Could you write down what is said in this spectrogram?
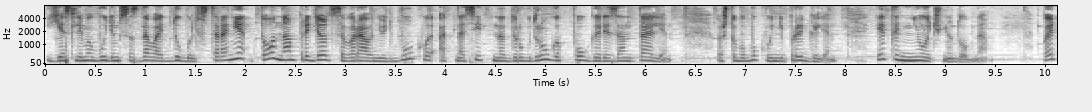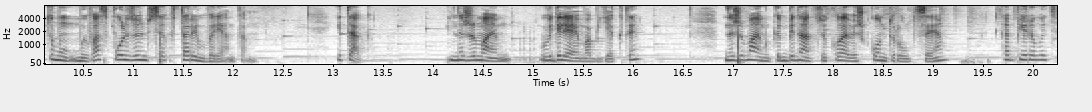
Если мы будем создавать дубль в стороне, то нам придется выравнивать буквы относительно друг друга по горизонтали, чтобы буквы не прыгали. Это не очень удобно. Поэтому мы воспользуемся вторым вариантом. Итак, нажимаем, выделяем объекты, Нажимаем комбинацию клавиш Ctrl-C, копировать,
